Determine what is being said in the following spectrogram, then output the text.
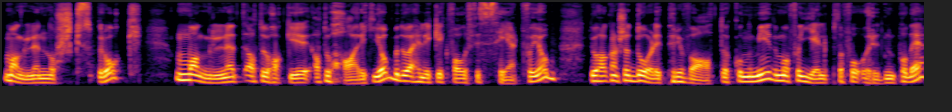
manglende norsk språk, manglende at du, har ikke, at du har ikke jobb, du er heller ikke kvalifisert for jobb. Du har kanskje dårlig privatøkonomi, du må få hjelp til å få orden på det.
